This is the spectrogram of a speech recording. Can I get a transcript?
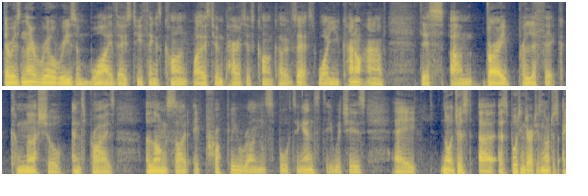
there is no real reason why those two things can't, why those two imperatives can't coexist. Why you cannot have this um, very prolific commercial enterprise alongside a properly run sporting entity, which is a not just uh, a sporting director is not just a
